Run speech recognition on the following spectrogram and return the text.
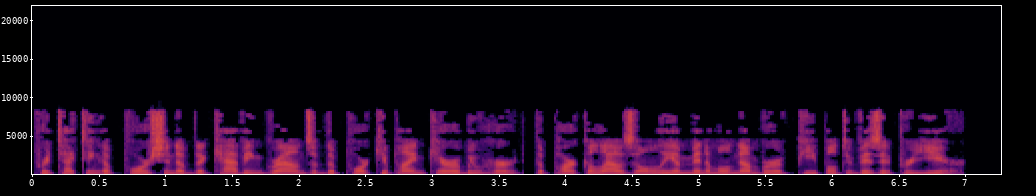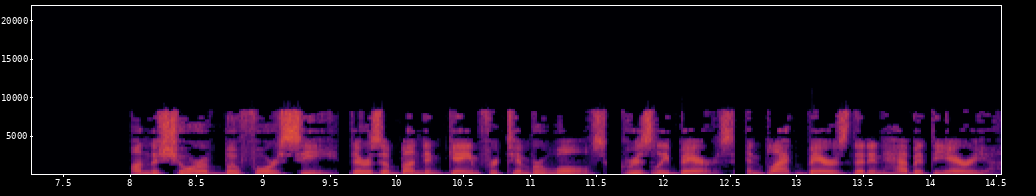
Protecting a portion of the calving grounds of the porcupine caribou herd, the park allows only a minimal number of people to visit per year. On the shore of Beaufort Sea, there is abundant game for timber wolves, grizzly bears, and black bears that inhabit the area.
